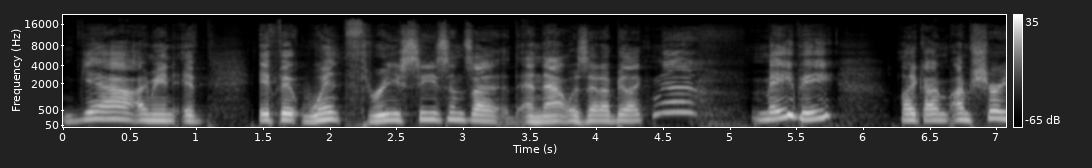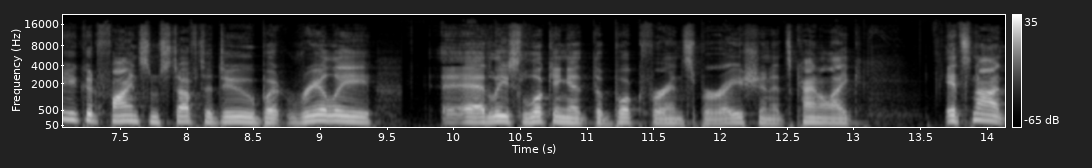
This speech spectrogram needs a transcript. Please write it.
yeah, I mean, if if it went three seasons uh, and that was it, I'd be like, eh, maybe. Like, I'm I'm sure you could find some stuff to do, but really, at least looking at the book for inspiration, it's kind of like it's not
